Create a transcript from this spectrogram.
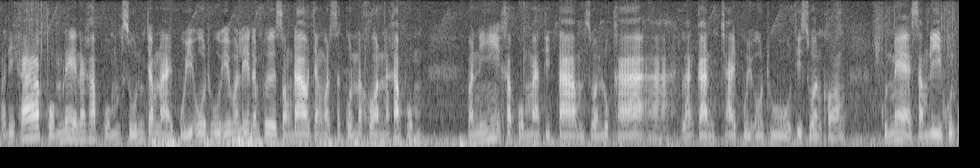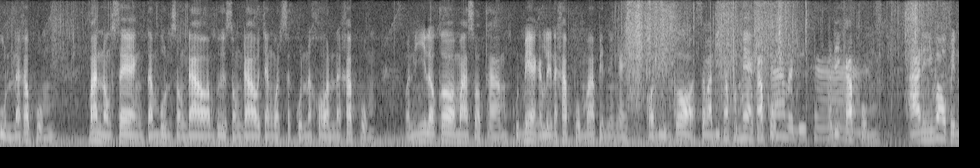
สวัสดีครับ ผมเล่นะครับ ผมศูนย์จำหน่ายปุ๋ย O2 e v e r e s t อำเภอสองดาวจังหวัดสกลนครนะครับผมวันนี้ครับผมมาติดตามสวนลูกค้าอ่าหลังการใช้ปุ๋ย O2 ที่สวนของคุณแม่สำลีคุณอุ่นนะครับ ผมบ้านหนองแซงตำบลสองดาวอำเภอสองดาว จังหวัดสกลนครนะครับ ผมวันนี้เราก็มาสอบถามคุณแม่กันเลยนะครับ ผมว่าเป็นยังไงก่อนอื่นก็สวัสดีครับคุณแม่ครับผมค่ะสวัสดีค่ะสวัสดีครับผมอันนี้เว่าเป็น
